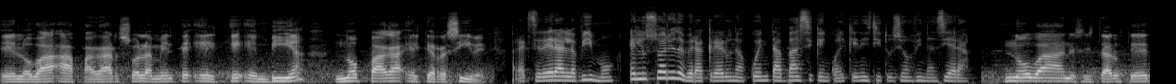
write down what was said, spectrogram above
Eh, lo va a pagar solamente el que envía, no paga el que recibe. Para acceder al Vimo, el usuario deberá crear una cuenta básica en cualquier institución financiera. No va a necesitar usted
